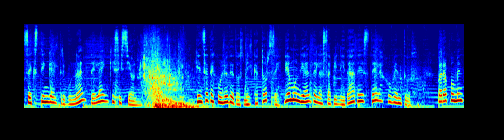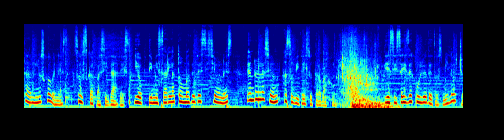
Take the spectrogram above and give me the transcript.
se extingue el Tribunal de la Inquisición. 15 de julio de 2014, Día Mundial de las Habilidades de la Juventud para fomentar en los jóvenes sus capacidades y optimizar la toma de decisiones en relación a su vida y su trabajo. 16 de julio de 2008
